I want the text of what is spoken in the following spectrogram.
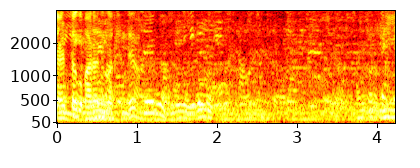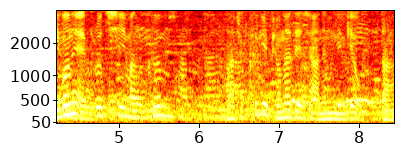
얇다고 말하는 것 같은데요 이번에 애플워치만큼 아주 크게 변화되지 않은 게 없다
